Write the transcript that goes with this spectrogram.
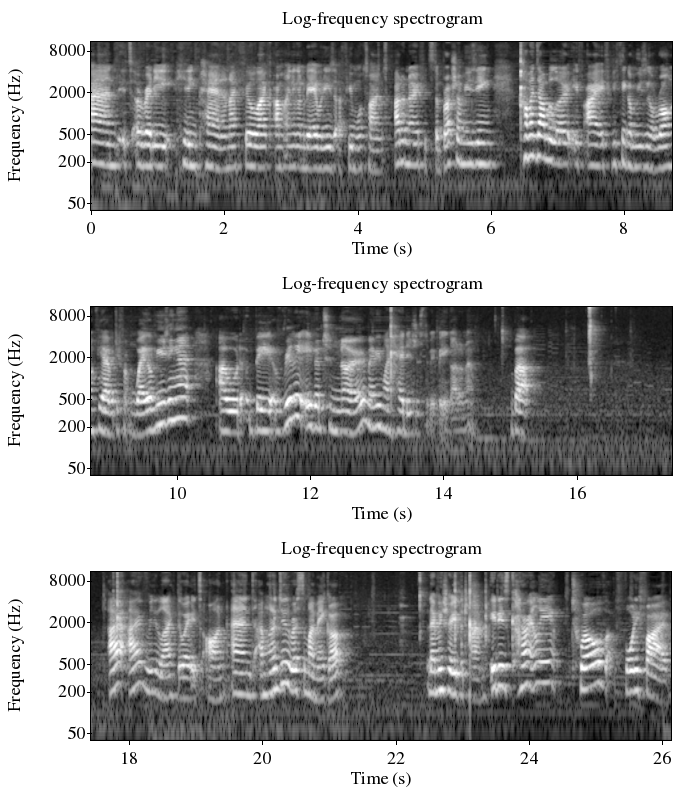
and it's already hitting pan and I feel like I'm only going to be able to use it a few more times. I don't know if it's the brush I'm using. Comment down below if I if you think I'm using it wrong, if you have a different way of using it. I would be really eager to know. Maybe my head is just a bit big, I don't know. But I, I really like the way it's on and I'm going to do the rest of my makeup. Let me show you the time. It is currently 12.45.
